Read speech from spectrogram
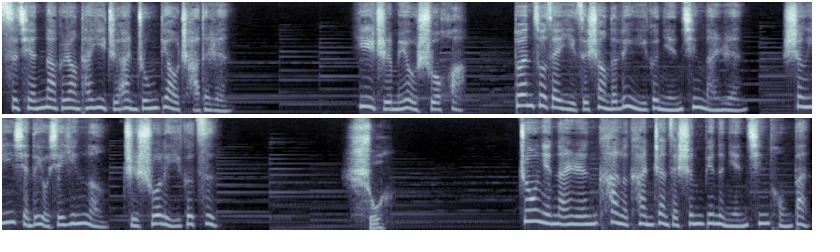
此前那个让他一直暗中调查的人，一直没有说话，端坐在椅子上的另一个年轻男人。”声音显得有些阴冷，只说了一个字：“说。”中年男人看了看站在身边的年轻同伴，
